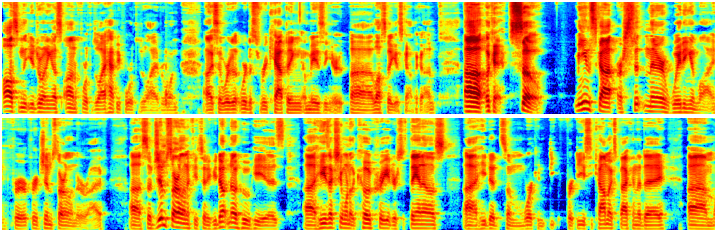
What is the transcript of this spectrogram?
Awesome that you're joining us on 4th of July. Happy 4th of July, everyone. Uh, like I said, we're, we're just recapping amazing uh, Las Vegas Comic Con. Uh, okay, so me and Scott are sitting there waiting in line for, for Jim Starlin to arrive. Uh, so Jim Starlin, if you said if you don't know who he is, uh, he's actually one of the co-creators of Thanos. Uh, he did some work in D- for DC Comics back in the day. Um,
